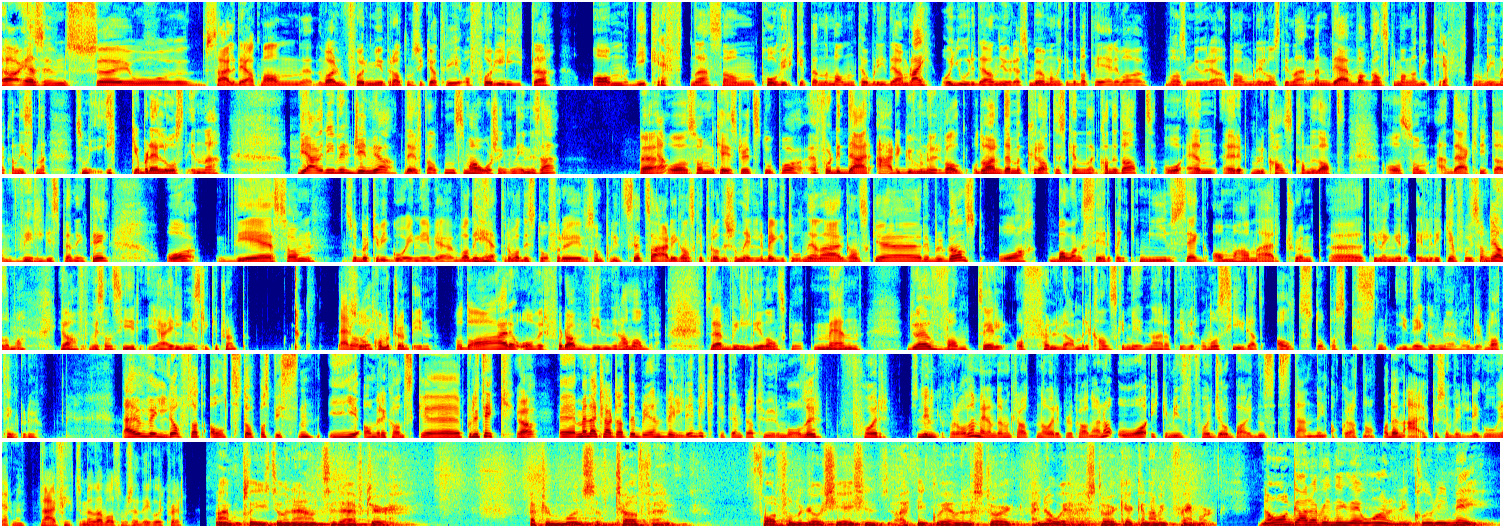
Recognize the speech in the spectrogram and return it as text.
Ja, jeg syns øh, jo særlig det at man Det var for mye prat om psykiatri, og for lite om de kreftene som påvirket denne mannen til å bli det han blei, og gjorde det han gjorde. Så bør man ikke debattere hva, hva som gjorde at han ble låst inne, men det var ganske mange av de kreftene og de mekanismene som ikke ble låst inne. Vi er i Virginia, delstaten som har Washington inni seg. eh, Og som K-Street sto på, eh, fordi der er det guvernørvalg. Og du har en demokratisk kandidat og en republikansk kandidat, og som det er knytta veldig spenning til. Og det som så bør ikke vi gå inn i hva de heter og hva de står for sånn politisk sett, så er de ganske tradisjonelle begge to. Den ene er ganske republikansk og balanserer på en knivsegg om han er Trump-tilhenger eller ikke. Som de alle må. Ja, for hvis han sier 'jeg misliker Trump', så kommer Trump inn. Og da er det over, for da vinner han andre. Så det er veldig vanskelig. Men du er jo vant til å følge amerikanske medienarrativer, og nå sier de at alt står på spissen i det guvernørvalget. Hva tenker du? Det er jo veldig ofte at alt står på spissen i amerikansk eh, politikk. Ja. Men det er klart at det blir en veldig viktig temperaturmåler for styrkeforholdet mellom demokratene og republikanerne, og ikke minst for Joe Bidens standing akkurat nå. Og den er jo ikke så veldig god, Gjermund. Nei, fikk du med deg hva som skjedde i går kveld? I'm pleased to announce that after, after months of tough and thoughtful negotiations, I think we have an historic, I know we have a historic economic framework. No one got everything they wanted, including me.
